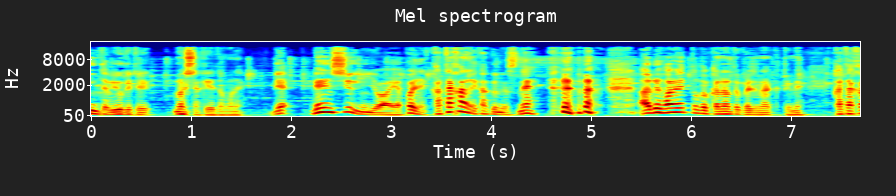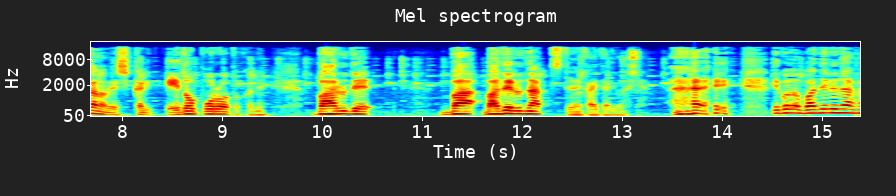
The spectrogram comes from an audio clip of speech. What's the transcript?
インタビュー受けてましたけれどもね。で、練習着ではやっぱりね、カタカナで書くんですね。アルファベットとかなんとかじゃなくてね、カタカナでしっかり、エドポロとかね、バルデ、バ、バデルナッツってね、書いてありました。はい。で、このバデルナ、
